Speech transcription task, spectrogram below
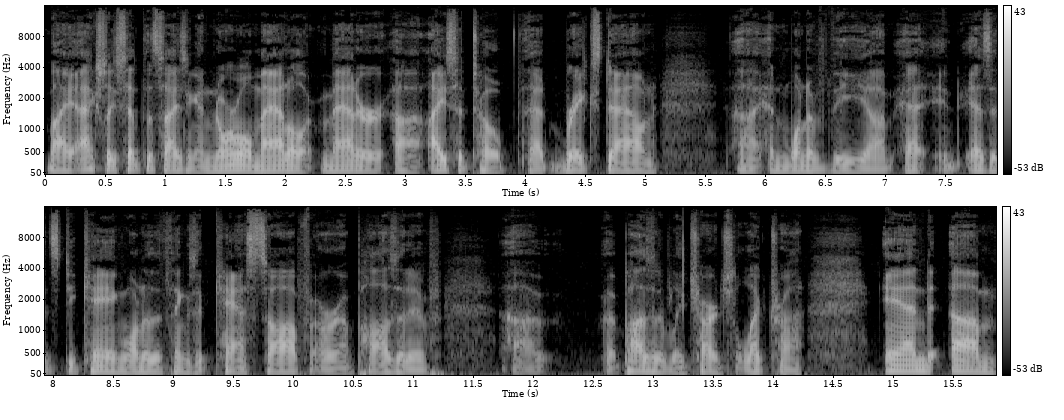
by actually synthesizing a normal matter, matter uh, isotope that breaks down. Uh, and one of the, uh, as it's decaying, one of the things it casts off are a positive, uh, a positively charged electron. And um,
